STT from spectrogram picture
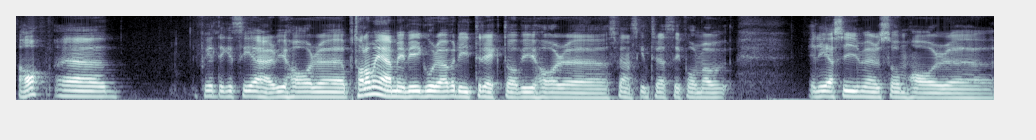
Ja, eh, får helt enkelt se här. Vi har, eh, på tal om Miami, vi går över dit direkt då. Vi har eh, svensk intresse i form av Elias Ymer som har, eh,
